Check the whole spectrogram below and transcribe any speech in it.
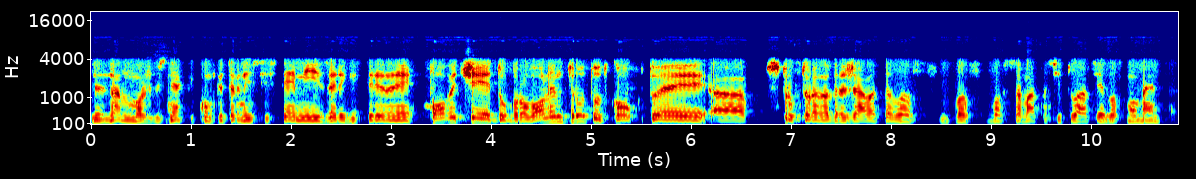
не знам, може би с някакви компютърни системи за регистриране. Повече е доброволен труд, отколкото е структура на държавата в, в, в самата ситуация в момента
